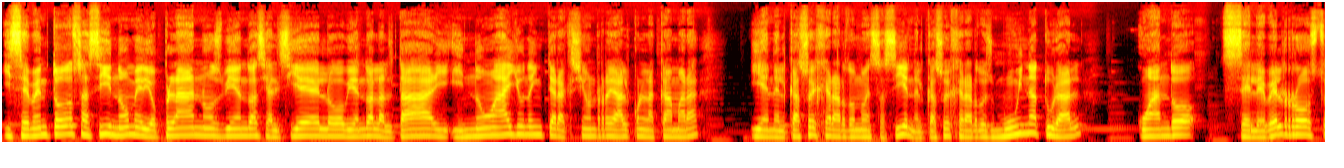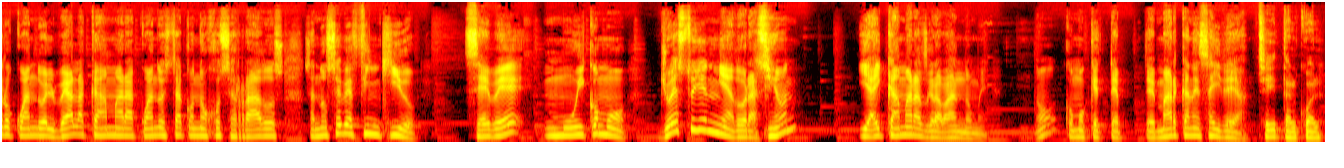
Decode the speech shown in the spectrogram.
Y se ven todos así, ¿no? Medio planos, viendo hacia el cielo, viendo al altar. Y no hay una interacción real con la cámara. Y en el caso de Gerardo no es así. En el caso de Gerardo es muy natural cuando se le ve el rostro, cuando él ve a la cámara, cuando está con ojos cerrados. O sea, no se ve fingido. Se ve muy como, yo estoy en mi adoración y hay cámaras grabándome, ¿no? Como que te, te marcan esa idea. Sí, tal cual,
